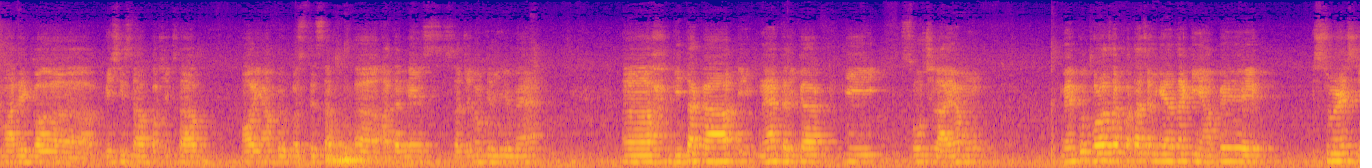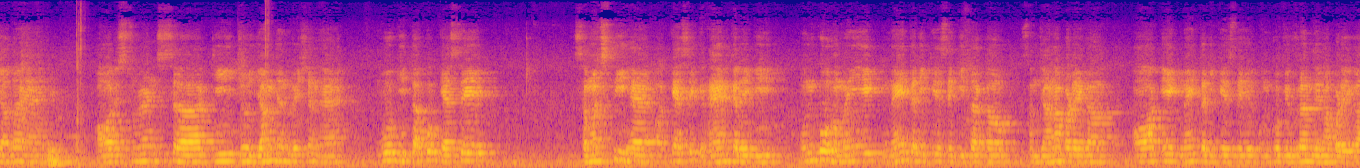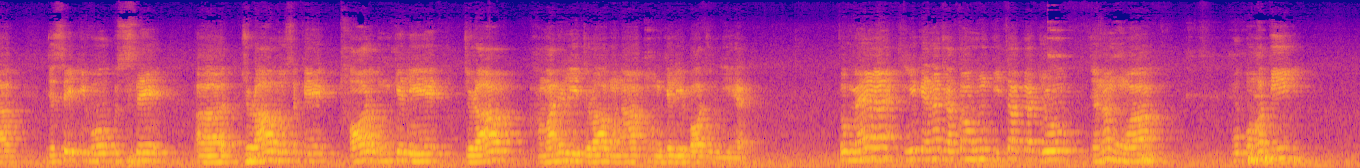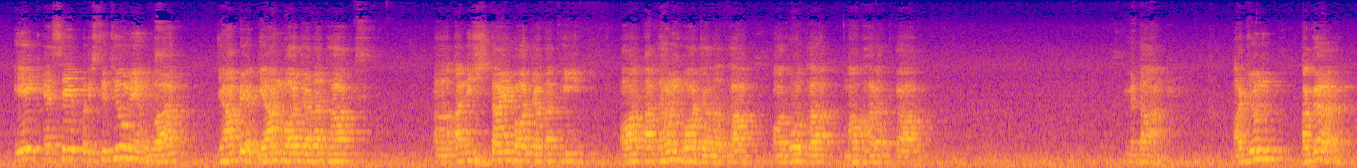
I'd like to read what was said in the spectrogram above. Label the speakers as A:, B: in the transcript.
A: हमारे वीसी साहब, कौशिक साहब और यहाँ पे उपस्थित सब आदरणीय सज्जनों के लिए मैं गीता का एक नया तरीका की सोच लाया हूँ। मेरे को थोड़ा सा पता चल गया था कि यहाँ पे स्टूडेंट्स ज़्यादा हैं और स्टूडेंट्स की जो यंग जनरेशन है, वो गीता को कैसे समझती है और कैसे ग्रहण करेगी। उनको हमें एक नए तरीके से गीता को समझाना पड़ेगा और एक नए तरीके से उनको विवरण देना पड़ेगा, जिससे कि वो उससे जुड़ाव हो सके और उनके लिए जुड़ाव, हमारे लिए जुड़ाव होना उनके लिए बहुत ज़रूरी है। तो मैं ये कहना चाहता हूँ, गीता का जो जन्म हुआ, वो बहुत ही एक ऐसे परिस्थितियों में हुआ, जहाँ पे अज्ञान बहुत ज़्यादा था अ, अनिश्चितताएँ बहुत ज़्यादा थी और अधर्म बहुत ज़्यादा था और वो था महाभारत का मैदान अर्जुन अगर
